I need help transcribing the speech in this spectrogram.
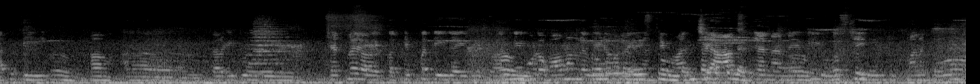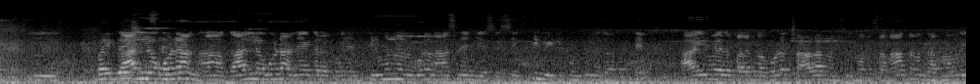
అత్తి ఇటువంటి చెట్ల యొక్క తిప్పతీగ ఇటువంటివన్నీ కూడా హోమంలో వేయడం వల్ల మంచి ఆక్సిజన్ అనేది వచ్చి మనకు ఈ గాలిలో కూడా గాలిలో కూడా అనేక రకమైన క్రిములను కూడా నాశనం చేసే శక్తి వీటికి ఉంటుంది కాబట్టి ఆయుర్వేద పరంగా కూడా చాలా మంచిది. మన సనాతన ధర్మంలో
